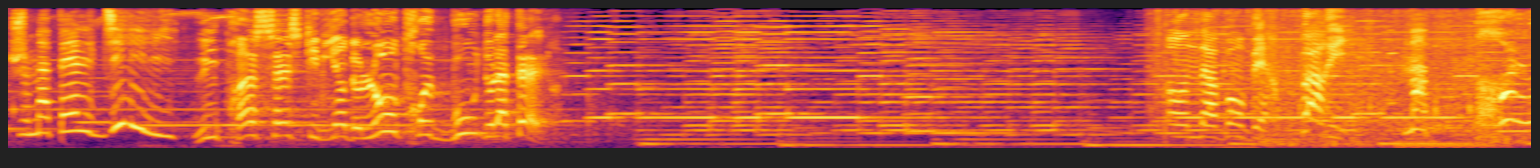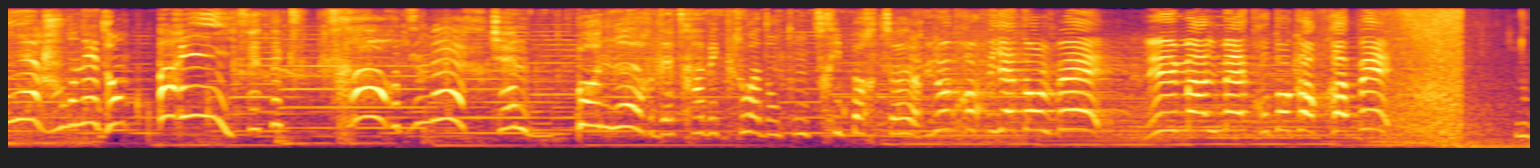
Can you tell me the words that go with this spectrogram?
Je m'appelle Dilili. Une princesse qui vient de l'autre bout de la Terre. En avant vers Paris. Ma première journée dans Paris C'est extraordinaire Quel bonheur d'être avec toi dans ton triporteur. Une autre fillette enlevée Les malmaîtres ont encore frappé Nous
